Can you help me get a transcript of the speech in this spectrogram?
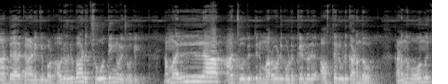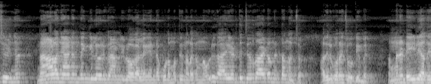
നാട്ടുകാരെ കാണിക്കുമ്പോൾ അവർ ഒരുപാട് ചോദ്യങ്ങൾ ചോദിക്കും. നമ്മളെല്ലാം ആ ചോദ്യത്തിന് മറുപടി കൊടുക്കേണ്ട ഒരു അവസ്ഥയിലൂടെ കടന്നു പോകും. കടന്നു പോകുമെന്ന് വെച്ച് കഴിഞ്ഞാൽ നാളെ ഞാൻ എന്തെങ്കിലും ഒരു ഫാമിലി വ്ളോഗ് അല്ലെങ്കിൽ എന്റെ കുടുംബത്തിൽ നടക്കുന്ന ഒരു കാര്യം എടുത്ത് ചെറുതായിട്ടൊന്ന് ഇട്ടെന്ന് വെച്ചോ അതിൽ കുറേ ചോദ്യം വരും. അങ്ങനെ ഡെയിലി അതേ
